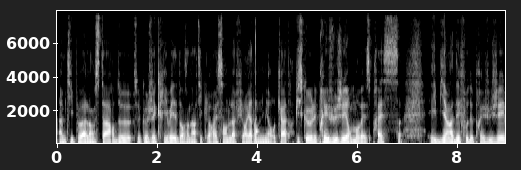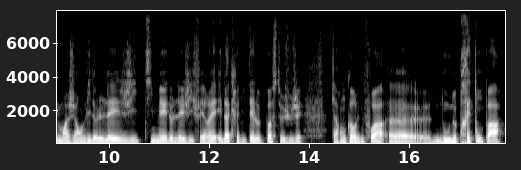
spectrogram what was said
un petit peu à l'instar de ce que j'écrivais dans un article récent de La Furia, dans le numéro 4, puisque les préjugés en mauvaise presse, eh bien, à défaut de préjugés, moi j'ai envie de légitimer, de légiférer et d'accréditer le poste-jugé, car encore une fois, euh, nous ne prêtons pas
